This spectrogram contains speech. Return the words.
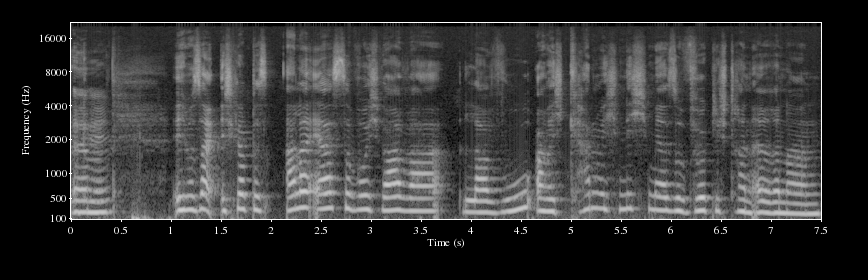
Ähm, ich muss sagen, ich glaube, das allererste, wo ich war, war Lavu, aber ich kann mich nicht mehr so wirklich dran erinnern,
